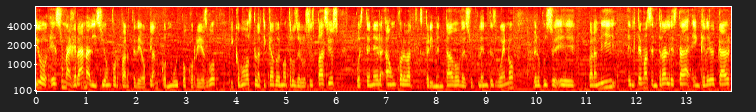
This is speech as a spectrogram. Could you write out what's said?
Digo, es una gran adición por parte de Oakland con muy poco riesgo. Y como hemos platicado en otros de los espacios, pues tener a un coreback experimentado de suplente es bueno, pero pues eh, para mí el tema central está en que Derek Carr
